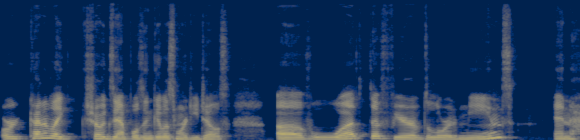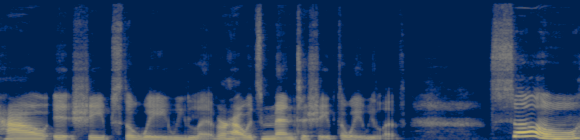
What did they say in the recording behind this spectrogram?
or kind of like show examples and give us more details of what the fear of the Lord means and how it shapes the way we live or how it's meant to shape the way we live. So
